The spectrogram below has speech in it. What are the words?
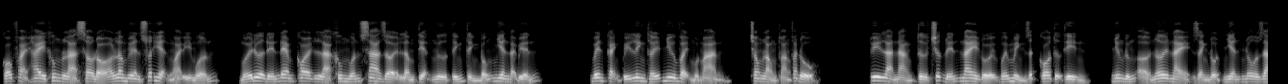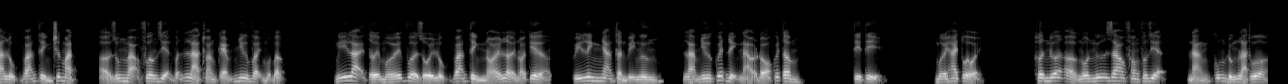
Có phải hay không là sau đó lâm viên xuất hiện ngoài ý muốn, mới đưa đến đem coi là không muốn xa rời lâm tiện ngư tính tình bỗng nhiên đại biến. Bên cạnh quý linh thấy như vậy một màn, trong lòng thoáng phát đổ tuy là nàng từ trước đến nay đối với mình rất có tự tin, nhưng đứng ở nơi này dành đột nhiên nô ra lục vãn tình trước mặt, ở dung mạo phương diện vẫn là thoáng kém như vậy một bậc. Nghĩ lại tới mới vừa rồi lục vãn tình nói lời nói kia, quý linh nhãn thần vi ngưng, làm như quyết định nào đó quyết tâm. Tỷ tỷ, mười hai tuổi. Hơn nữa ở ngôn ngữ giao phong phương diện, nàng cũng đúng là thua.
